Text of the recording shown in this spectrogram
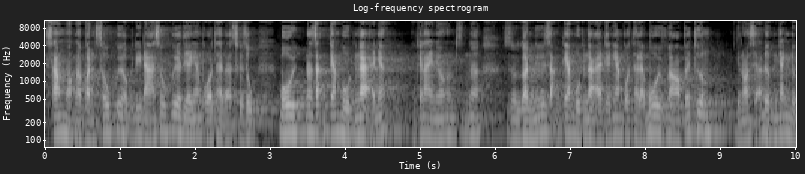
xong hoặc là vần sâu khuya hoặc đi đá sâu khuya thì anh em có thể là sử dụng bôi nó dạng kem bột nghệ nhé cái này nó gần như dạng kem bột nghệ thì anh em có thể là bôi vào vết thương thì nó sẽ được nhanh được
